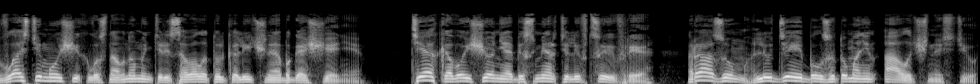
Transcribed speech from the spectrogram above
Власть имущих в основном интересовало только личное обогащение. Тех, кого еще не обессмертили в цифре. Разум людей был затуманен алчностью,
